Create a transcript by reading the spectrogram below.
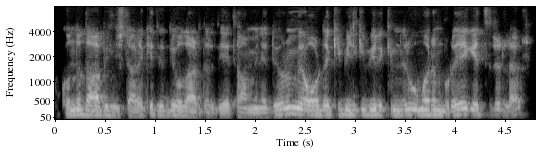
bu konuda daha bilinçli hareket ediyorlardır diye tahmin ediyorum ve oradaki bilgi birikimleri umarım buraya getirirler.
